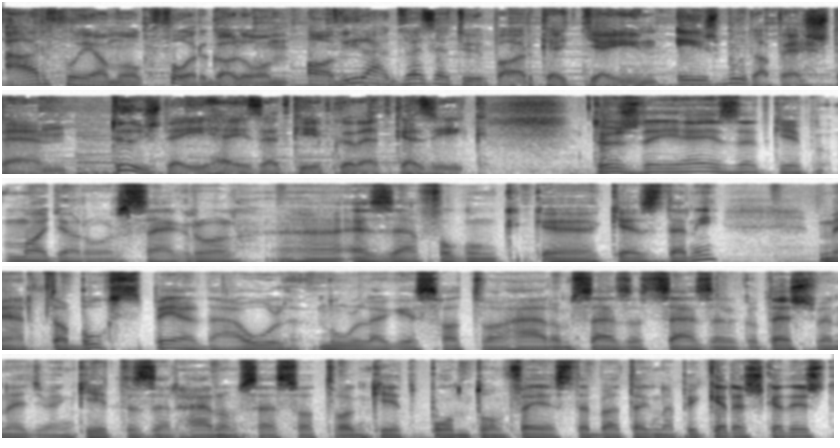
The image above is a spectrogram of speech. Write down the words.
árfolyamok, forgalom a világ vezető parketjein és Budapesten. Tősdei helyzetkép következik. Tőzsdei helyzetkép Magyarországról eh, ezzel fogunk eh, kezdeni, mert a BUX például 0,63 század százalékot esve 42.362 ponton fejezte be a tegnapi kereskedést.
